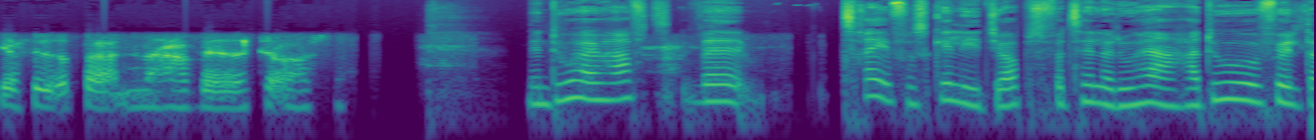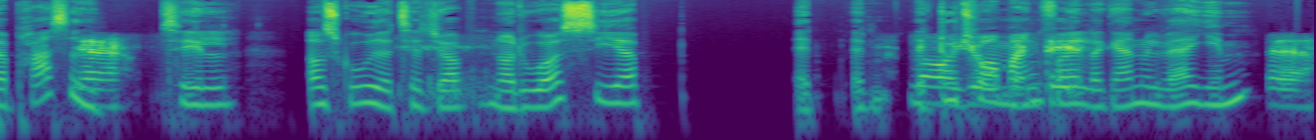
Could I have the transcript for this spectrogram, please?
jeg ved, at børnene har været det også. Men du har jo haft hvad, tre forskellige jobs, fortæller du her. Har du følt dig presset ja. til at skulle ud og tage job, når du også siger, at, at, Nå, at du jo, tror, mange det, forældre gerne vil være hjemme? Ja,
